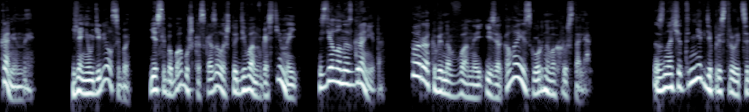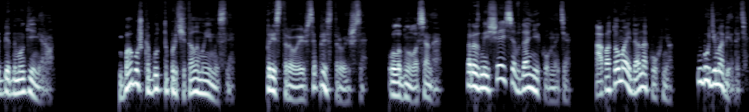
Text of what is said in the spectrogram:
каменные. Я не удивился бы, если бы бабушка сказала, что диван в гостиной сделан из гранита, а раковина в ванной и зеркала из горного хрусталя. Значит, негде пристроиться бедному геймеру. Бабушка будто прочитала мои мысли. «Пристроишься, пристроишься», — улыбнулась она. «Размещайся в дальней комнате, а потом айда на кухню. Будем обедать».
